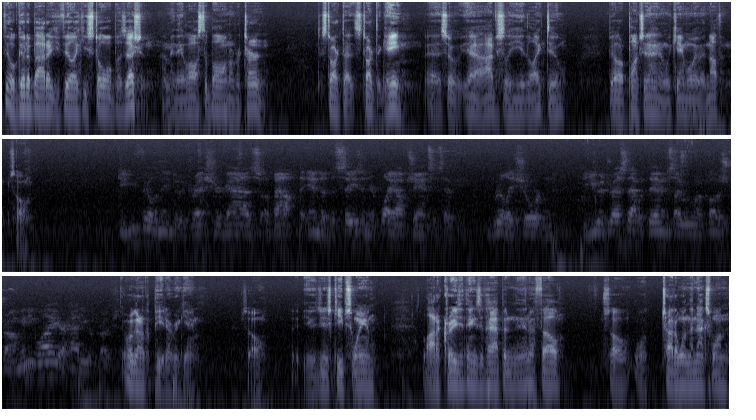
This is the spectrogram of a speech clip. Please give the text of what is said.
feel good about it. You feel like you stole a possession. I mean, they lost the ball on a return to start that start the game. Uh, so yeah, obviously you'd like to be able to punch it in, and we came away with nothing. So Do you feel the need to address your guys about the end of the season? Your playoff chances have really shortened. Do you address that with them and say we want to close strong anyway, or how do you approach it? we're going to compete every game. So you just keep swinging. A lot of crazy things have happened in the NFL. So we'll try to win the next one.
